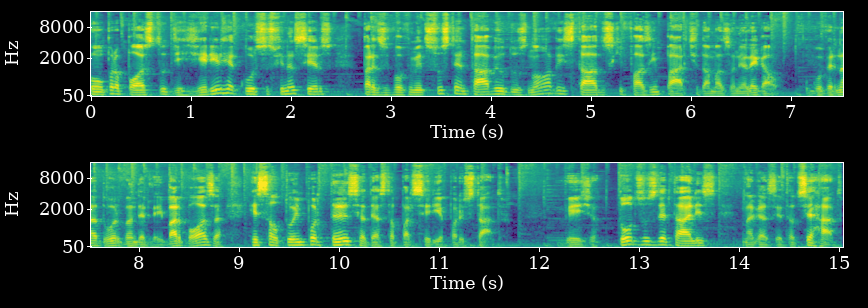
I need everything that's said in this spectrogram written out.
com o propósito de gerir recursos financeiros para desenvolvimento sustentável dos nove estados que fazem parte da Amazônia Legal. O governador Vanderlei Barbosa ressaltou a importância desta parceria para o estado. Veja todos os detalhes na Gazeta do Cerrado.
